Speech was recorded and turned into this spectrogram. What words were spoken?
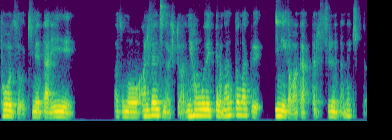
ポーズを決めたり、そのアルゼンチンの人は日本語で言ってもなんとなく意味が分かったりするんだね、きっと。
